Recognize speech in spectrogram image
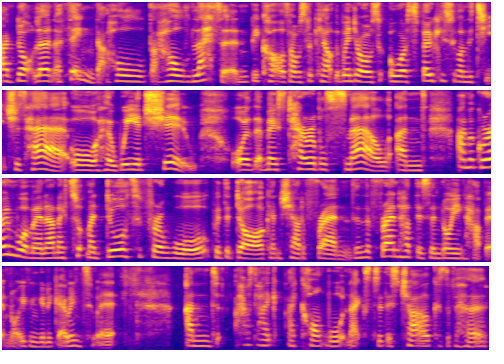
I've not learned a thing that whole that whole lesson because I was looking out the window or I was, or I was focusing on the teacher's hair or her weird shoe or the most terrible smell. And I'm a grown woman and I took my daughter for a walk with the dog and she had a friend. And the friend had this annoying habit, I'm not even going to go into it. And I was like, I can't walk next to this child because of her,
